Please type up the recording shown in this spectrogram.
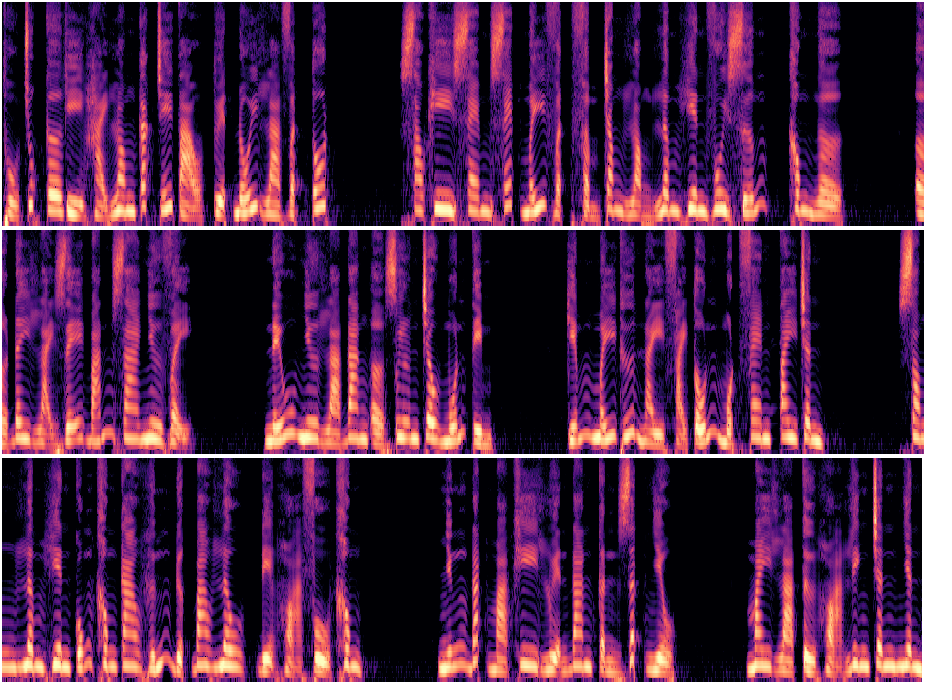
Thủ trúc cơ kỳ hải long các chế tạo tuyệt đối là vật tốt. Sau khi xem xét mấy vật phẩm trong lòng Lâm Hiên vui sướng, không ngờ. Ở đây lại dễ bán ra như vậy. Nếu như là đang ở Xuyên Châu muốn tìm. Kiếm mấy thứ này phải tốn một phen tay chân. Song Lâm Hiên cũng không cao hứng được bao lâu, địa hỏa phù không. Những đắt mà khi luyện đan cần rất nhiều. May là từ hỏa linh chân nhân.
